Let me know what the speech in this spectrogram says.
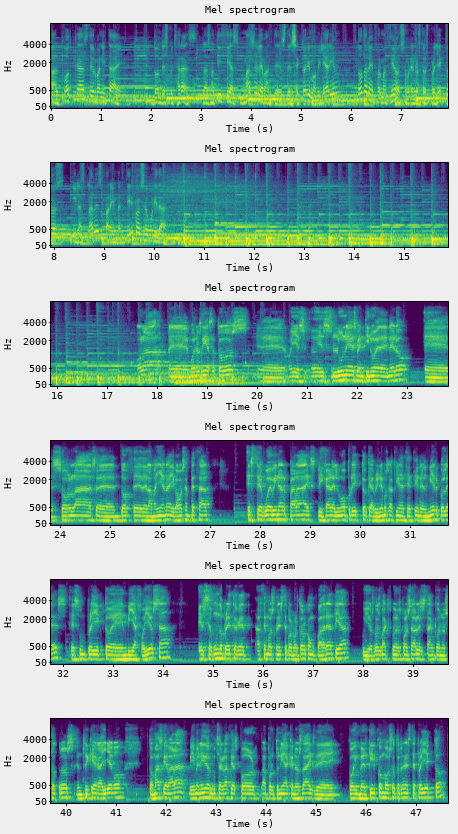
al podcast de Urbanitae, donde escucharás las noticias más relevantes del sector inmobiliario, toda la información sobre nuestros proyectos y las claves para invertir con seguridad. Hola, eh, buenos días a todos. Eh, hoy es, lunes 29 de enero, eh, son las 12 de la mañana y vamos a empezar este webinar para explicar el nuevo proyecto que abriremos a financiación el miércoles. Es un proyecto en Villajoyosa, el segundo proyecto que hacemos con este promotor, con Cuadratia, cuyos dos máximos responsables están con nosotros, Enrique Gallego, Tomás Guevara. Bienvenidos, muchas gracias por la oportunidad que nos dais de coinvertir con vosotros en este proyecto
